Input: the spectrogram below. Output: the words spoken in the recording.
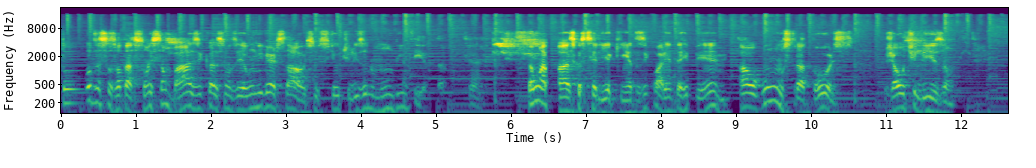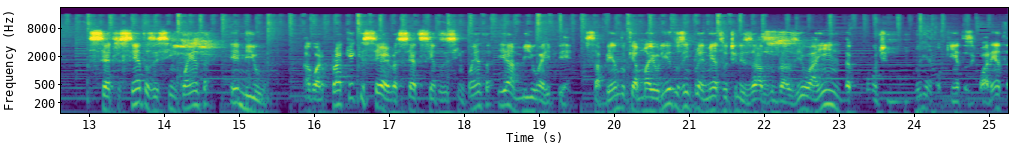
Todas essas rotações são básicas, vamos dizer, universal, isso se utiliza no mundo inteiro. Tá? Então a básica seria 540 RPM. Alguns tratores já utilizam 750 e 1000. Agora, para que, que serve a 750 e a 1000 RPM? Sabendo que a maioria dos implementos utilizados no Brasil ainda continuam com 540,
